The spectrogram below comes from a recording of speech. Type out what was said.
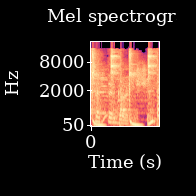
Chhattargarh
